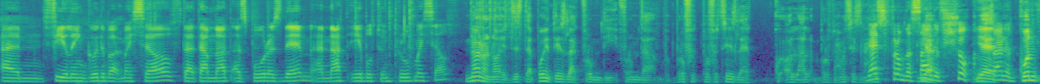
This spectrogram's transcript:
and feeling good about myself that I'm not as poor as them and not able to improve myself? No, no, no. It's just the point is like from the from the prophet prophet says like Allah, That's from the side yeah. of shock. yeah. kun,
